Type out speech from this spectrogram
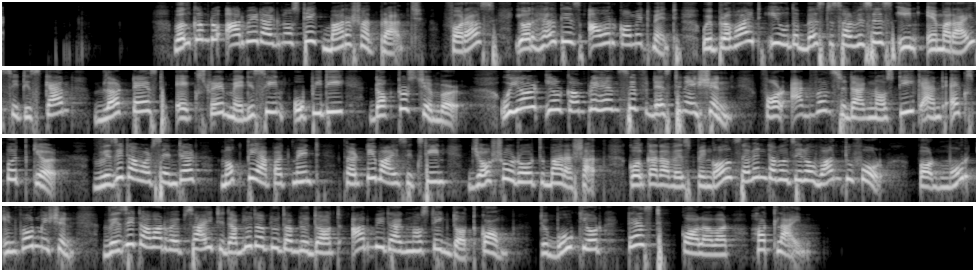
Welcome to RB Diagnostic Barashat branch. For us, your health is our commitment. We provide you the best services in MRI, CT scan, blood test, X-ray, medicine, OPD, doctor's chamber. We are your comprehensive destination for advanced diagnostic and expert care. Visit our center, Mukti Apartment, 30 by 16, Joshua Road, Barashat, Kolkata, West Bengal 700124. For more information, visit our website www.rbdiagnostic.com. To book your test, call our hotline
